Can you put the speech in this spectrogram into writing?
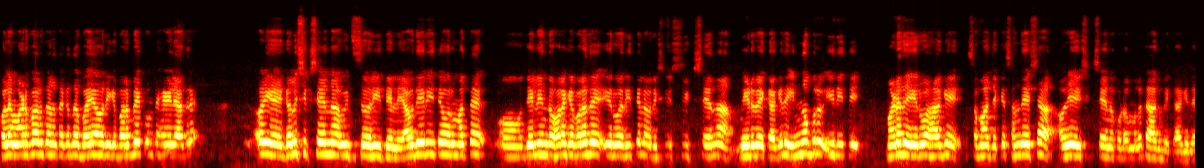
ಕೊಲೆ ಮಾಡಬಾರ್ದು ಅನ್ನತಕ್ಕಂಥ ಭಯ ಅವರಿಗೆ ಬರಬೇಕು ಅಂತ ಹೇಳಿ ಆದ್ರೆ ಅವರಿಗೆ ಗಲ್ಲು ಶಿಕ್ಷೆಯನ್ನ ವಿಧಿಸುವ ರೀತಿಯಲ್ಲಿ, ಯಾವುದೇ ರೀತಿ ಅವರು ಮತ್ತೆ ಜೈಲಿನಿಂದ ಹೊರಗೆ ಬರದೇ ಇರುವ ರೀತಿಯಲ್ಲಿ ಅವರಿಗೆ ಶಿಕ್ಷೆಯನ್ನು ನೀಡಬೇಕಾಗಿದೆ. ಇನ್ನೊಬ್ರು ಈ ರೀತಿ ಮಾಡದೇ ಇರುವ ಹಾಗೆ ಸಮಾಜಕ್ಕೆ ಸಂದೇಶ ಅವರೇ ಶಿಕ್ಷೆಯನ್ನು ಕೊಡುವ ಮೂಲಕ ಆಗಬೇಕಾಗಿದೆ.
